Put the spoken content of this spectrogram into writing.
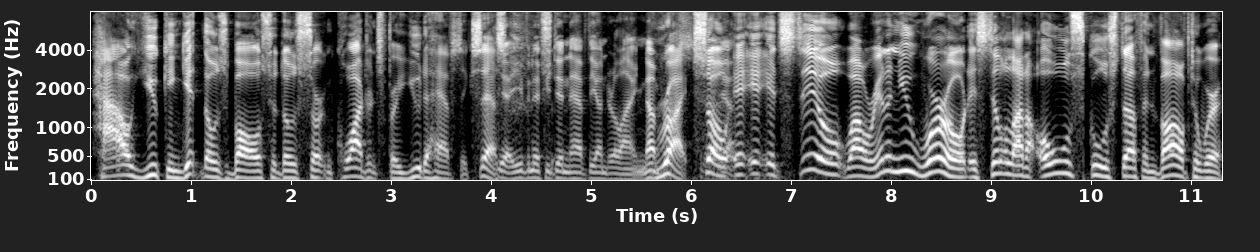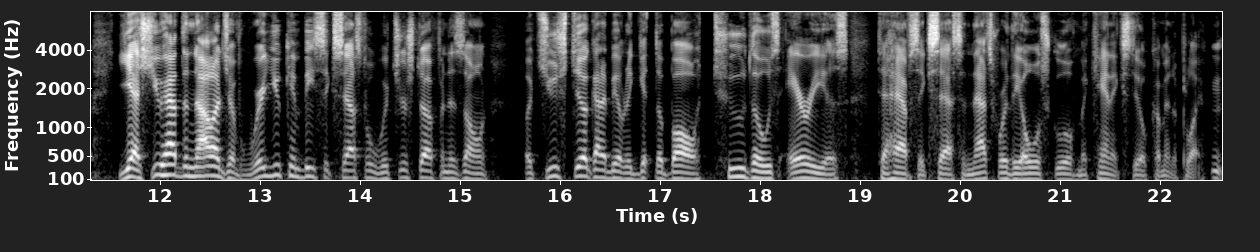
how you can get those balls to those certain quadrants for you to have success. Yeah, even if you didn't have the underlying numbers. Right. So Yeah. it, it- it's still, while we're in a new world, it's still a lot of old school stuff involved to where, yes, you have the knowledge of where you can be successful with your stuff in the zone, but you still got to be able to get the ball to those areas to have success. And that's where the old school of mechanics still come into play. Mm.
